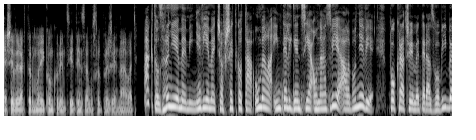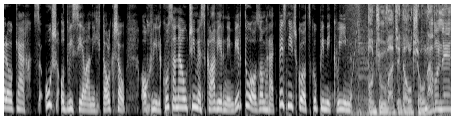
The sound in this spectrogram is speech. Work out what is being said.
šéf-reaktor mojej konkurencie, ten sa musel prežehnávať. Ak to zhrnieme, my nevieme, čo všetko tá umelá inteligencia o nás vie alebo nevie. Pokračujeme teraz vo výberovkách z už odvysielaných talk show. O chvíľku sa naučíme s klavírnym virtuózom hrať pesničku od skupiny Queen. Počúvate Talk Show na vlne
